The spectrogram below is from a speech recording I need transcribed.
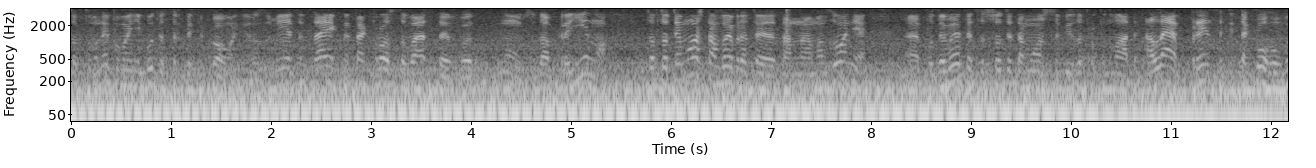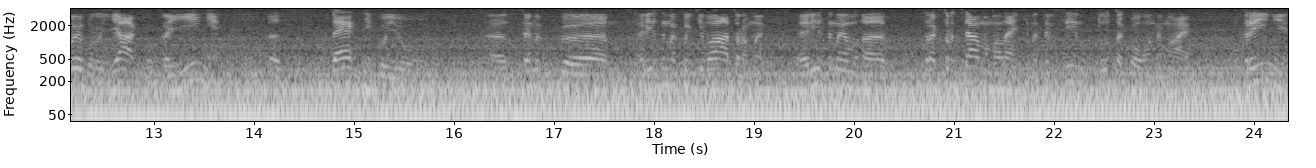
тобто вони повинні бути сертифіковані, розумієте? Це їх не так просто вести в, ну, сюди в країну. Тобто ти можеш там вибрати там на Амазоні, е, подивитися, що ти там можеш собі запропонувати. Але в принципі такого вибору, як в Україні, е, з технікою, е, з тими різними культиваторами, різними тракторцями маленькими, тим всім тут такого немає. В Україні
